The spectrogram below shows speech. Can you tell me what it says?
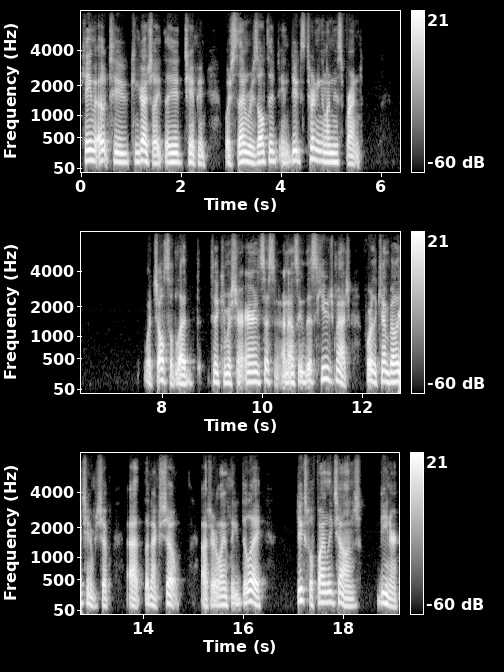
came out to congratulate the champion, which then resulted in Dukes turning on his friend, which also led to Commissioner Aaron Sisson announcing this huge match for the Chem Valley Championship at the next show. After a lengthy delay, Dukes will finally challenge Deaner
